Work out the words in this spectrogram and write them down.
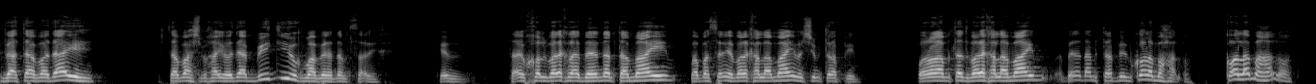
ואתה ודאי, השתבח שמך, יודע בדיוק מה בן אדם צריך. כן, אתה יכול לברך לבן אדם את המים, בבא סאלי יברך על המים, אנשים מתרפים. בורא עולם אתה תברך על המים, הבן אדם מתרפים בכל המחלות. כל המחלות.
